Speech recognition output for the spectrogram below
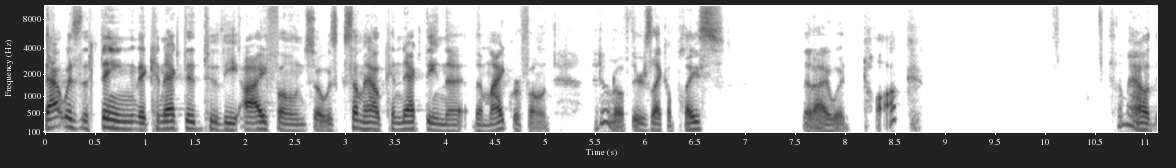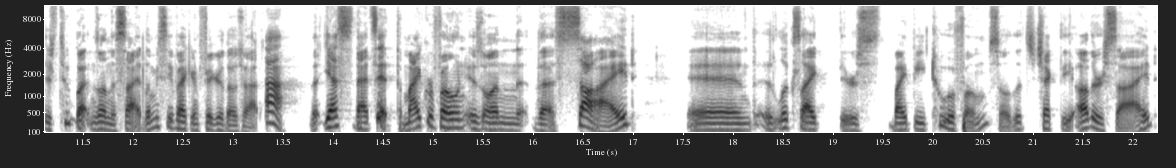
that was the thing that connected to the iPhone. So it was somehow connecting the, the microphone. I don't know if there's like a place that I would talk. Somehow there's two buttons on the side. Let me see if I can figure those out. Ah, yes, that's it. The microphone is on the side and it looks like there's might be two of them. So let's check the other side.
